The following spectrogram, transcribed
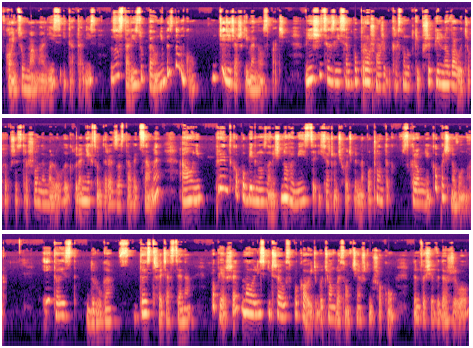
W końcu mama lis i tata lis zostali zupełnie bez domku. Gdzie dzieciaczki będą spać? Lisice z lisem poproszą, żeby krasnoludki przypilnowały trochę przestraszone maluchy, które nie chcą teraz zostawać same, a oni prędko pobiegną znaleźć nowe miejsce i zacząć choćby na początek skromnie kopać nową norę. I to jest druga, to jest trzecia scena. Po pierwsze, małe liski trzeba uspokoić, bo ciągle są w ciężkim szoku tym, co się wydarzyło.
